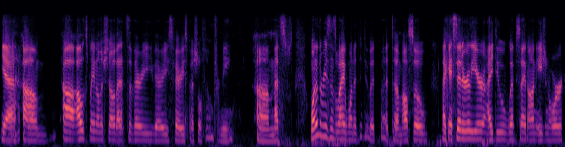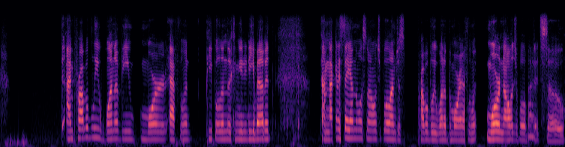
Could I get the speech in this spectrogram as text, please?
Yeah, um, uh, I'll explain on the show. That's a very, very, very special film for me. Um, that's one of the reasons why I wanted to do it. But um, also, like I said earlier, I do a website on Asian horror. I'm probably one of the more affluent people in the community about it. I'm not going to say I'm the most knowledgeable. I'm just probably one of the more affluent, more knowledgeable about it. So,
